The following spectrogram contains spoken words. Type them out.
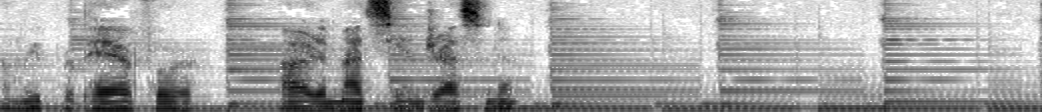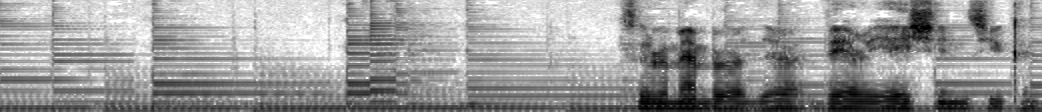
and we prepare for Ardha Matsyendrasana. So remember there are variations. You can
